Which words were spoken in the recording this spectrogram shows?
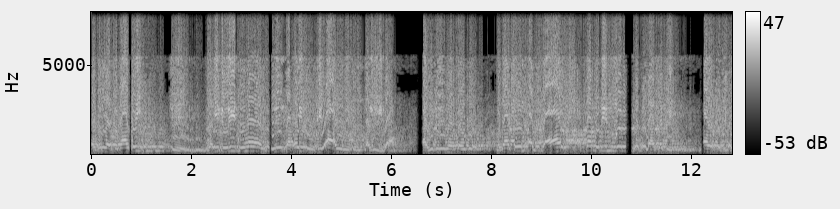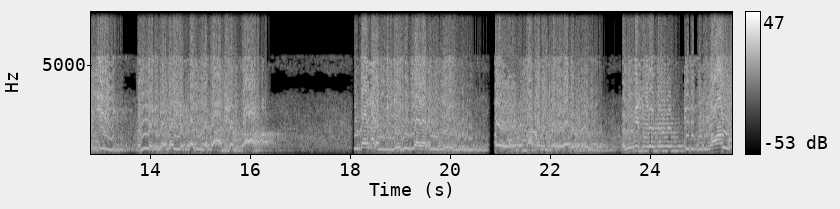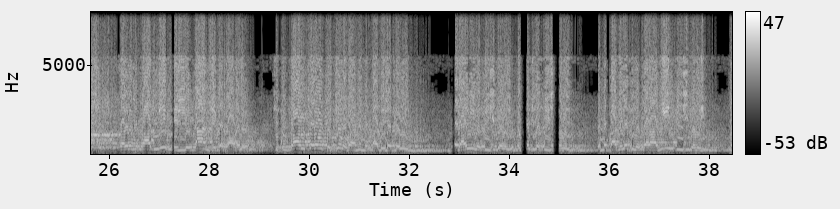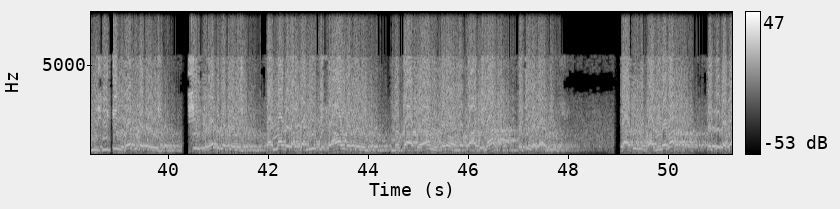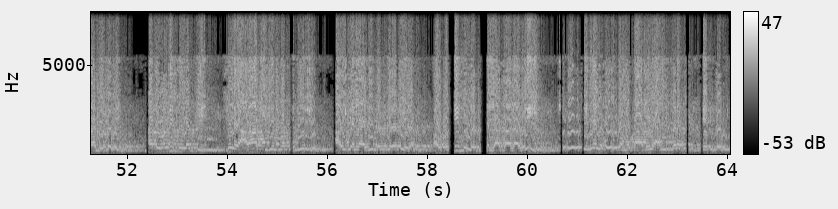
او بل ورته دا کوي چې وَإِذْ يُرِيكُمُوهُمْ إِذِ الْتَقَيْتُمْ فِي أَعْيُنِكُمْ قَلِيلًا حاجي کریم ورته وکړو نو دا ټول اذکار دا په دې صورت په خلاصه کې او ذکر شوي نو یې فرمایي یسالونک عن الانفال دا شان دي دې دې آیاتونو سره او ما قبل سره رب عمومي صورت کې د کفار سره مقابله په لسان ذکر راغله چې کفار سره په جواب باندې مقابله کوي دلایل به پیش کوي حجج به پیش کوي او مقابله کې به براهین پیش کوي نو مشرکین رد بکوي شرک رد بکوي الله د وحدانیت اقرار بکوي نو کافرانو سره مقابله تجربه راځي کافر مقابله به تجربه باندې کوي اته دې صورت کې سوره اعراف کې دینه مخ کې شو آی کې الله دې تذکرہ کړی او په دې صورت الله تعالی وایي چې دې له اوس په مقابله اړین طرف تیپ کوي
